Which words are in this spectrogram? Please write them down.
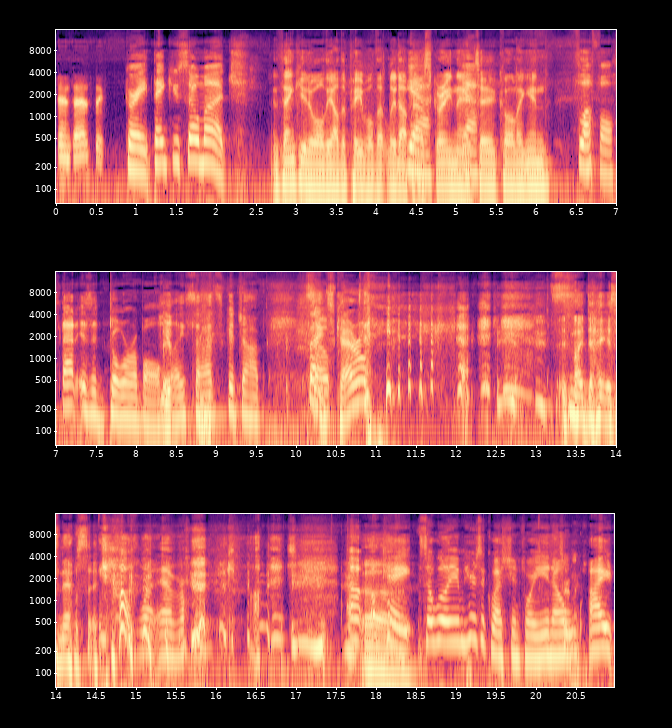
Fantastic. Great. Thank you so much. and thank you to all the other people that lit up Yeah, our screen there yeah. too, calling in. Fluffle. That is adorable, Yep. Lisa. That's good job. Thanks, So, Carol. My day is now set. oh, whatever. Gosh. Uh, okay, so William, here's a question for you. You know, Certainly. I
